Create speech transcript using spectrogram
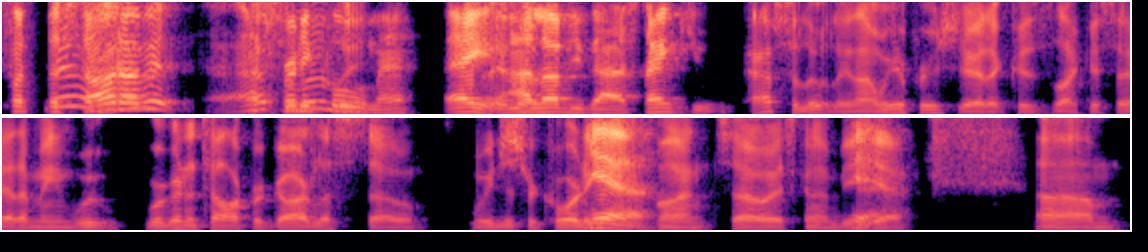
For the Yeah, start of it, that's pretty cool, man. Hey, Hey, I look- love you guys. Thank you. Absolutely. Now we appreciate it because, like I said, I mean, we, we're going to talk regardless. So we're just recording it Yeah. for fun. So it's going to be, yeah. Yeah. Um,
